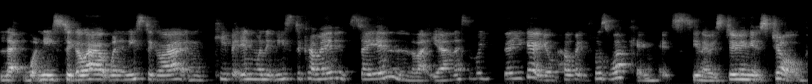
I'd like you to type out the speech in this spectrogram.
let what needs to go out when it needs to go out and keep it in when it needs to come in, stay in. And they're like, yeah. And I said, well, there you go. Your pelvic floor's working. It's, you know, it's doing its job.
